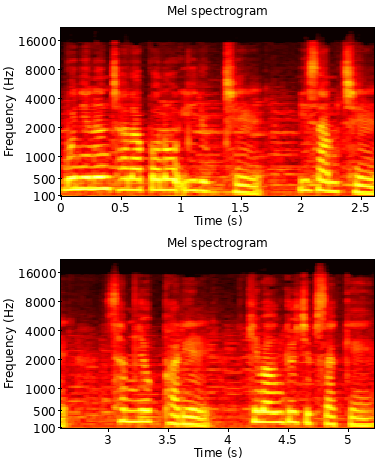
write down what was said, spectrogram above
문의는 전화번호 267-237-3681 김한규 집사께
